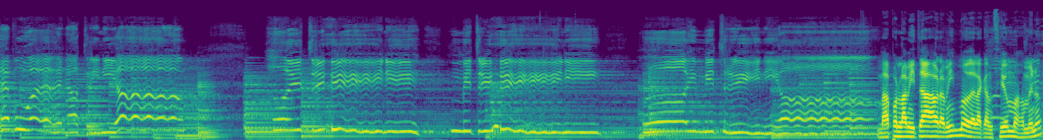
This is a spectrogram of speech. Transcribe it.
qué buena Trinidad. Ay, Trini, mi Trini, ay, mi Trinidad. Va por la mitad ahora mismo de la canción, más o menos.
